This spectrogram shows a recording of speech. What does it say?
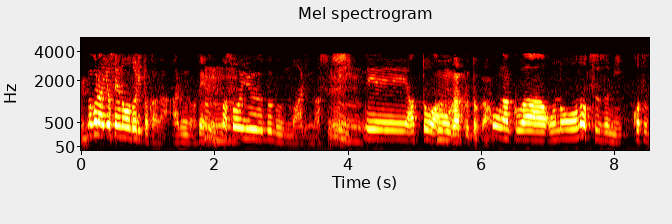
うんまあ、これは寄席の踊りとかがあるので、うんまあ、そういう部分もありますし、うんであとは邦楽とか。邦楽はお能の鼓小鼓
